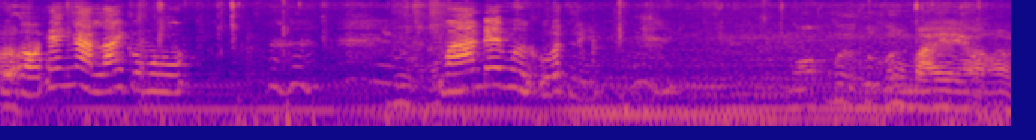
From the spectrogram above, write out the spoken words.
ผู้ออกแห้งงานไล่กูมูมาได้มือคุดนี่มอกมือคุณลงไปเอาอะ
